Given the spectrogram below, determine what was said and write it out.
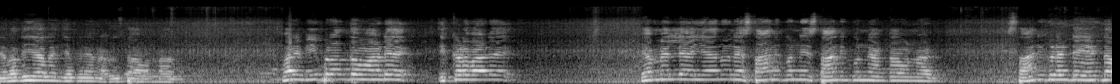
నిలదీయాలని చెప్పి నేను అడుగుతా ఉన్నాను. మరి మీ ప్రాంతం వాడే ఇక్కడ వాడే ఎమ్మెల్యే అయ్యాను నేను స్థానికుని స్థానికుడిని అంటా ఉన్నాడు. స్థానికుడు అంటే ఏంటమ్మా?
